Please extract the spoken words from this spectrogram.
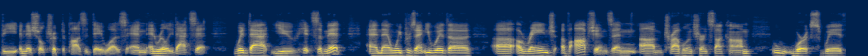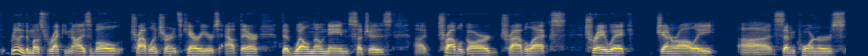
the initial trip deposit date was. And, and really that's it. With that, you hit submit, and then we present you with a, uh, a range of options. And um, travelinsurance.com works with really the most recognizable travel insurance carriers out there, the well known names such as uh, Travel Guard, Travelex, Trawick, Generali, uh, Seven Corners,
